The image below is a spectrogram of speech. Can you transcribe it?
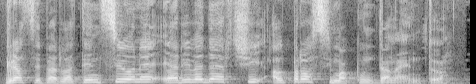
Grazie per l'attenzione e arrivederci al prossimo appuntamento.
